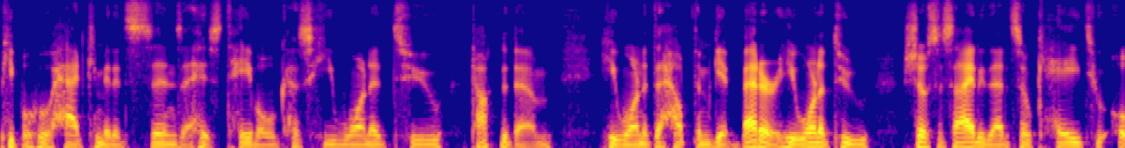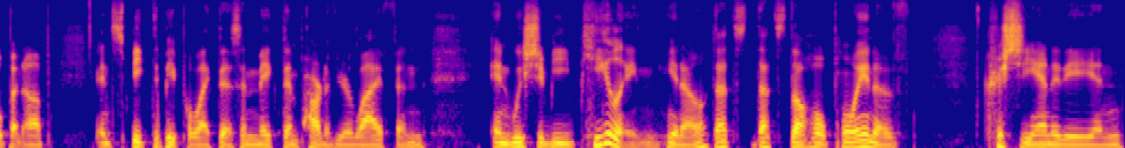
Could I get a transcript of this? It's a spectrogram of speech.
people who had committed sins at his table because he wanted to talk to them. He wanted to help them get better. He wanted to show society that it's okay to open up and speak to people like this and make them part of your life. And and we should be healing. You know, that's that's the whole point of Christianity and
